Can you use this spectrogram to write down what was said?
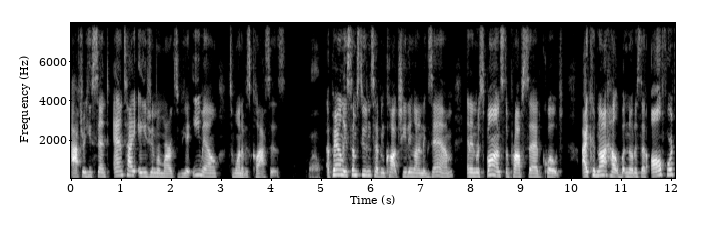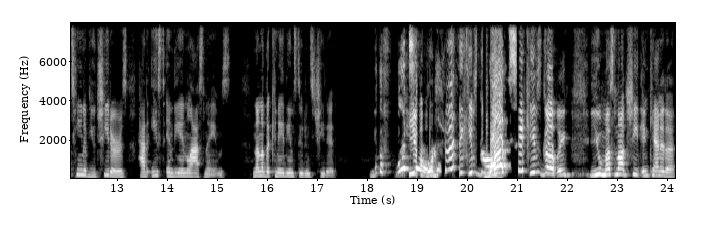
after he sent anti Asian remarks via email to one of his classes. Wow. Apparently, some students had been caught cheating on an exam, and in response, the prof said, quote, I could not help but notice that all 14 of you cheaters had East Indian last names. None of the Canadian students cheated. What the f- what? Yo, it keeps going. What? It keeps going. You must not cheat in Canada.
